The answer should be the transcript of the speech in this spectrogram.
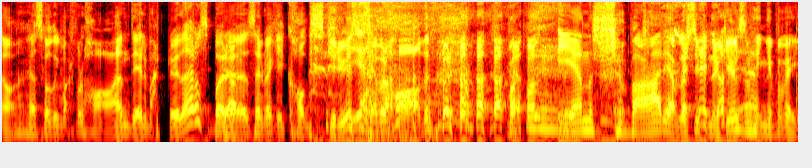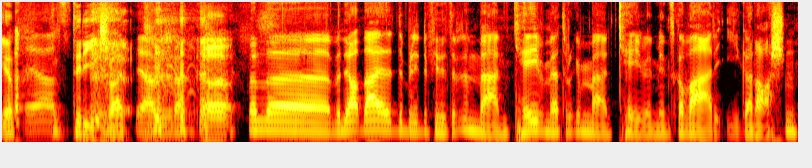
ja, jeg skal i hvert fall ha en del verktøy der. Altså bare, Ja. Selv om jeg ikke kan skru, så skal jeg bare ha det. For, I hvert fall én svær jævla skiftenøkkel som henger på veggen. Ja, Dritsvær. Jævlig bra. Men, uh, men ja, nei, det blir definitivt en mancave, men jeg tror ikke mancaven min skal være i garasjen.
